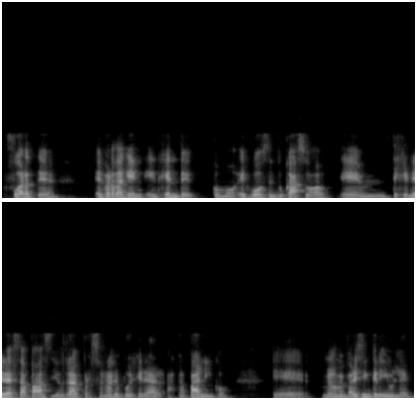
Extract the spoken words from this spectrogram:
fuerte, es verdad que en, en gente como es vos en tu caso, eh, te genera esa paz y a otra persona le puede generar hasta pánico. Eh, no, me parece increíble.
